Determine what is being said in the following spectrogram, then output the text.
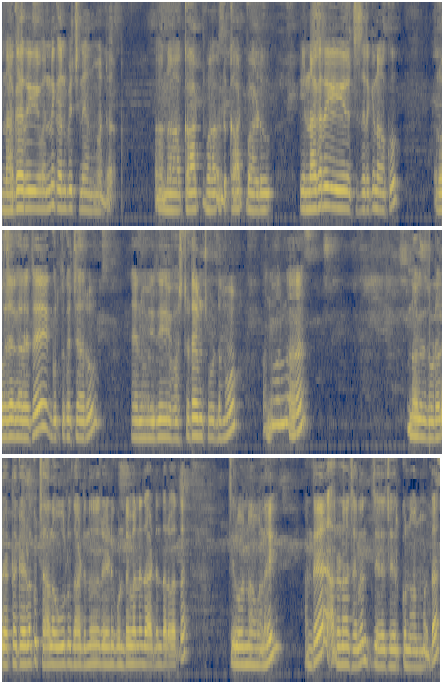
నగరి ఇవన్నీ కనిపించినాయి అన్నమాట. నా కాట్పాడు కాట్పాడు ఈ నగరి వచ్చేసరికి నాకు రోజా గారు అయితే గుర్తుకొచ్చారు. నేను ఇది ఫస్ట్ టైం చూడడము. అందువల్ల నాకు చూడాలి. ఎట్టకేళ్ళకు చాలా ఊర్లు దాటిన రేణిగుంట ఇవన్నీ దాటిన తర్వాత తిరువన్నామలై అంటే అరుణాచలం చే- చేరుకున్నాం అనమాట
